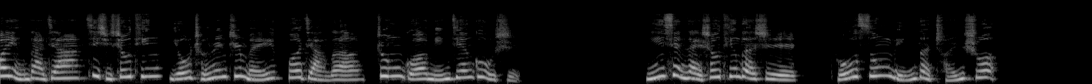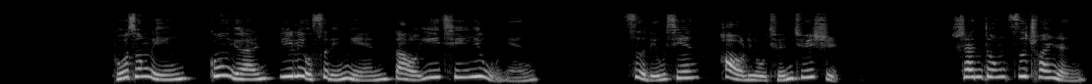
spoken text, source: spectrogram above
欢迎大家继续收听由成人之美播讲的中国民间故事。您现在收听的是蒲松龄的传说。蒲松龄，公元一六四零年到一七一五年，字留仙，号柳泉居士，山东淄川人，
